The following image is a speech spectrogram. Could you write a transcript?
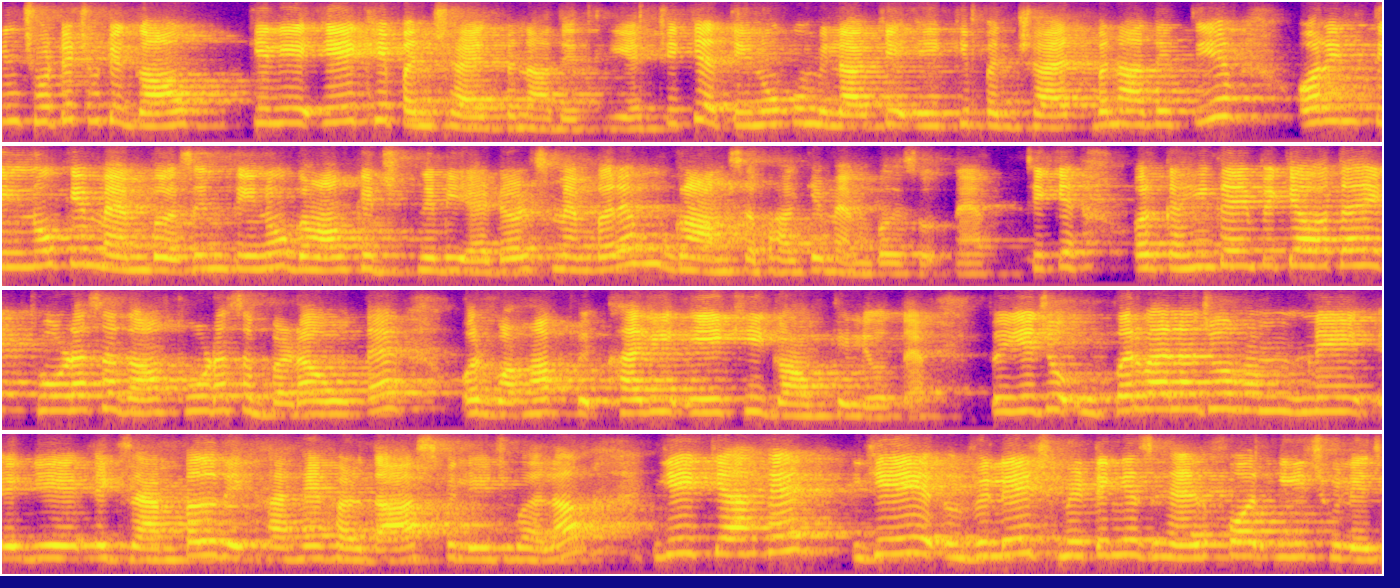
इन छोटे छोटे गाँव के लिए एक ही पंचायत बना देती है, ठीक है? तीनों को मिला के एक ही पंचायत बना देती है और इन तीनों के मेंबर्स इन तीनों गाँव के जितने भी एडल्ट मेंबर है, वो ग्राम सभा के मेंबर्स होते हैं, ठीक है? और कहीं कहीं पे क्या होता है, एक थोड़ा सा गाँव, थोड़ा सा बड़ा होता है और वहाँ पे खाली एक ही गाँव के लिए होता है। तो ये जो ऊपर वाला जो हमने ये एग्ज़ाम्पल देखा है, हरदास विलेज वाला, ये क्या है? ये village meeting is held for each village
